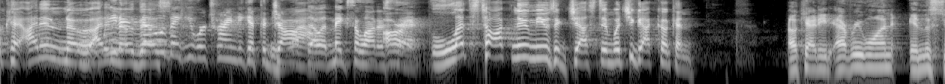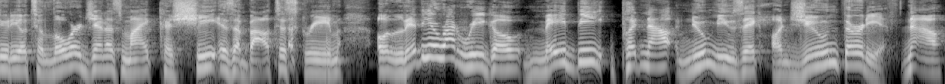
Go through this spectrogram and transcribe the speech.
Okay, I didn't know. I didn't, didn't know know that you were trying to get the job, Wow. though. It makes a lot of All right, sense. let's talk new music, Justin. What you got cooking? Okay, I need everyone in the studio to lower Jenna's mic because she is about to scream. Olivia Rodrigo may be putting out new music on June 30th. Now,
